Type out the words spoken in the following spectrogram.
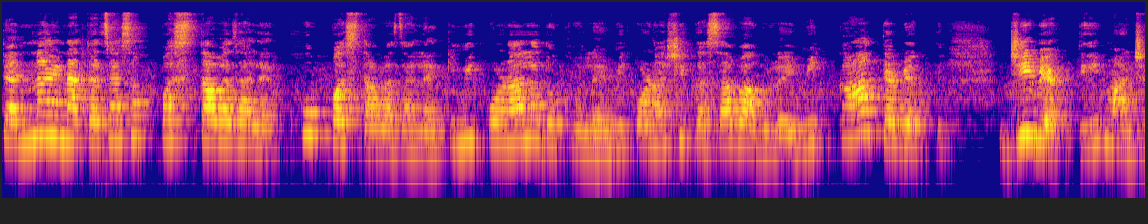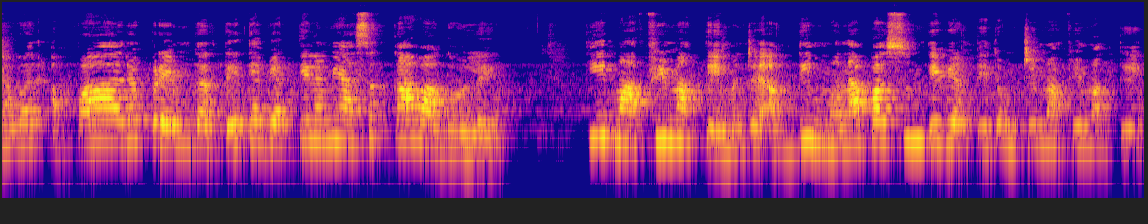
त्यांना आहे ना त्याचा असा पस्तावा झाला आहे खूप पस्तावा झाला आहे की मी कोणाला दुखवलं आहे मी कोणाशी कसा वागलो आहे मी का त्या व्यक्ती जी व्यक्ती माझ्यावर अपार प्रेम करते त्या व्यक्तीला मी असं का वागवलं आहे ती माफी मागते. म्हणजे अगदी मनापासून ती व्यक्ती तुमची माफी मागते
